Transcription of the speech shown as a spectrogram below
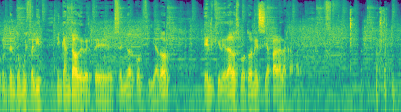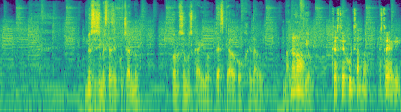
contento, muy feliz, encantado de verte, señor conciliador, el que le da los botones y apaga la cámara. No sé si me estás escuchando o nos hemos caído. ¿Te has quedado congelado? No, no, te estoy escuchando. Estoy aquí.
